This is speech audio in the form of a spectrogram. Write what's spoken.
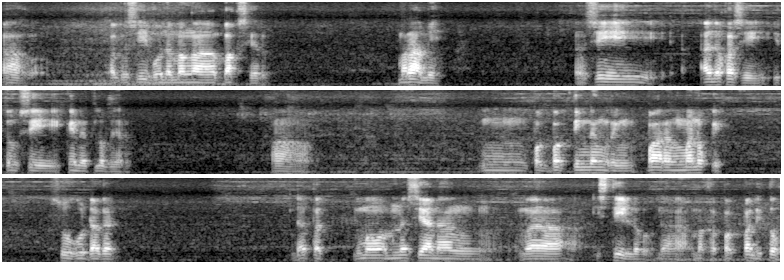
ah, agresibo na mga boxer, marami. Ah, Si, ano kasi, itong si Kenneth Lover, ah, mm, pagbagting ng ring, parang manok eh. Sugod agad. Dapat gumawa na siya ng mga estilo na makapagpalito.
